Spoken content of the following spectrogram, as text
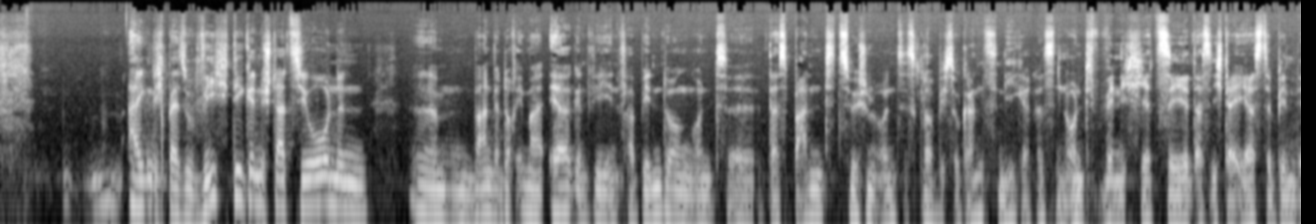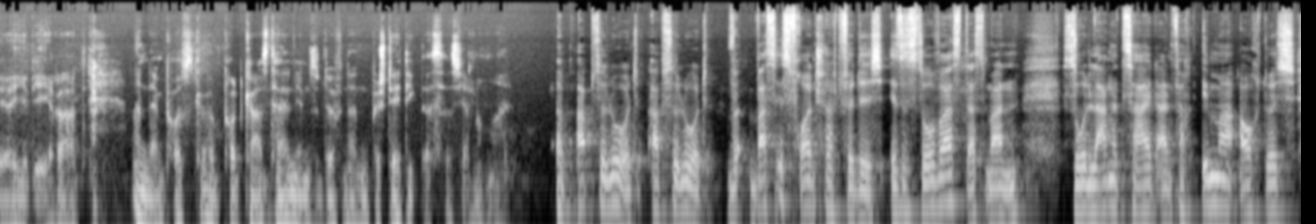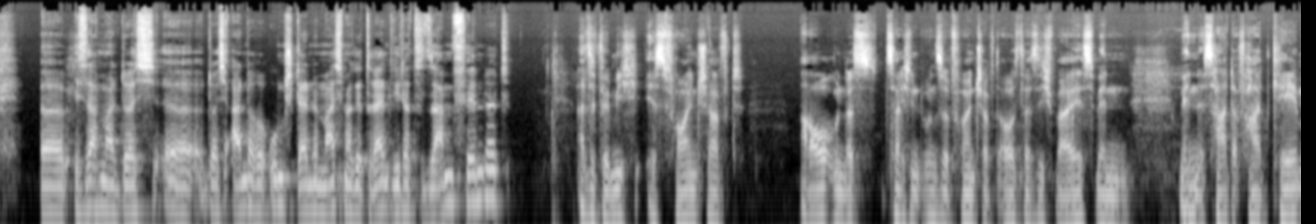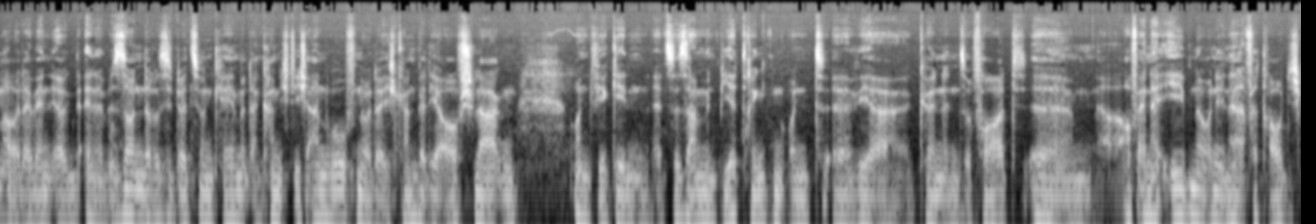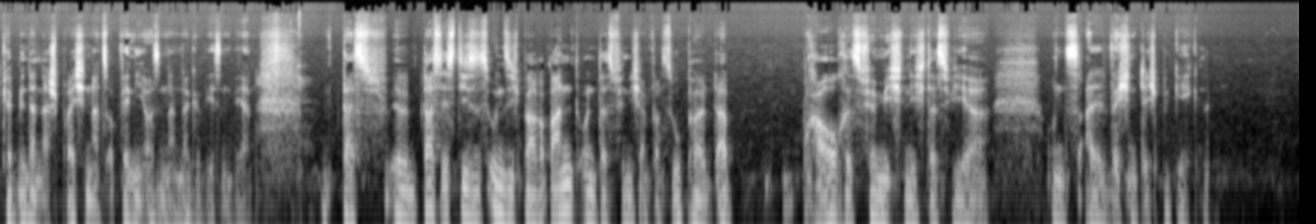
eigentlich bei so wichtigen Stationen ähm, waren wir doch immer irgendwie in Verbindung und äh, das Band zwischen uns ist, glaube ich, so ganz nie gerissen. Und wenn ich jetzt sehe, dass ich der Erste bin, der hier die Ehre hat, an deinem Post Podcast teilnehmen zu dürfen, dann bestätigt das das ja nochmal. Absolut, absolut. Was ist Freundschaft für dich? Ist es sowas, dass man so lange Zeit einfach immer auch durch, äh, ich sag mal, durch, äh, durch andere Umstände manchmal getrennt wieder zusammenfindet? Also für mich ist Freundschaft auch, und das zeichnet unsere Freundschaft aus, dass ich weiß, wenn, wenn es hart auf hart käme oder wenn irgendeine besondere Situation käme, dann kann ich dich anrufen oder ich kann bei dir aufschlagen und wir gehen äh, zusammen ein Bier trinken und äh, wir können sofort äh, auf einer Ebene und in einer Vertraulichkeit miteinander sprechen, als ob wir nie auseinander gewesen wären. Das, äh, das ist dieses unsichtbare Band und das finde ich einfach super. Da braucht es für mich nicht, dass wir uns allwöchentlich begegnen.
